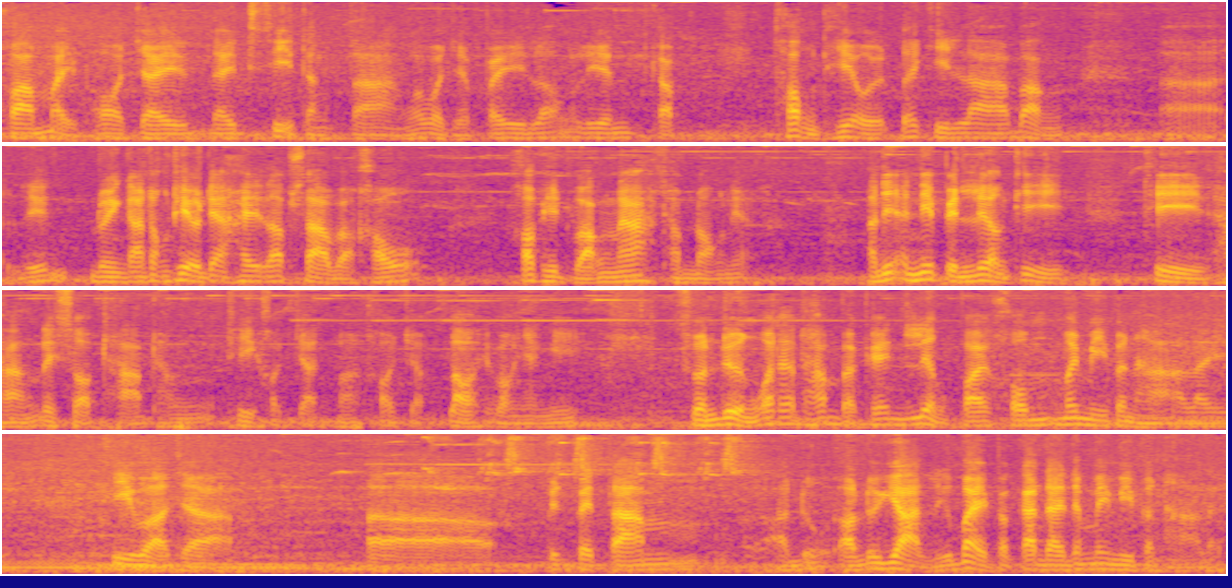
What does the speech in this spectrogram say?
ความไม่พอใจในที่ต่างๆไม่ว่าจะไปร้องเรียนกับท่องเที่ยวและกีฬาบ้างหรือหน่วยงานท่องเที่ยวเนี่ยให้รับทราบว่าเขาเขาผิดหวังนะทำนองเนี้ยอันนี้อันนี้เป็นเรื่องที่ที่ทางได้สอบถามทางที่เขาจัดมาเขาจะเล่าให้ฟังอย่างนี้ ส่วนเรื่องวัฒนธรรมแบบเพศเรื่องปล่อยคมไม่มีปัญหาอะไรที่ว่าจะเป็นไปตามอนุอนุญาตหรือไม่ประการใดนั้นไม่มีปัญหาเลย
